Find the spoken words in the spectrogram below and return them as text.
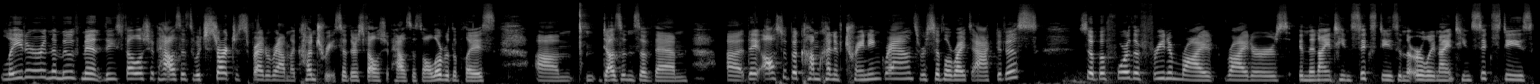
later in the movement, these fellowship houses, which start to spread around the country, so there's fellowship houses all over the place, um, dozens of them, uh, they also become kind of training grounds for civil rights activists. So before the Freedom Riders in the 1960s, in the early 1960s,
